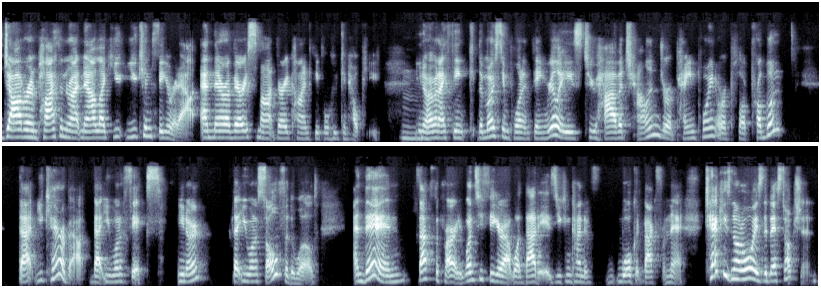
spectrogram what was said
Java and Python right now, like you you can figure it out. And there are very smart, very kind people who can help you mm. you know and i think the most important thing really is to have a challenge or a pain point or a problem that you care about that you want to fix you know that you want to solve for the world and then that's the priority once you figure out what that is you can kind of walk it back from there tech is not always the best option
